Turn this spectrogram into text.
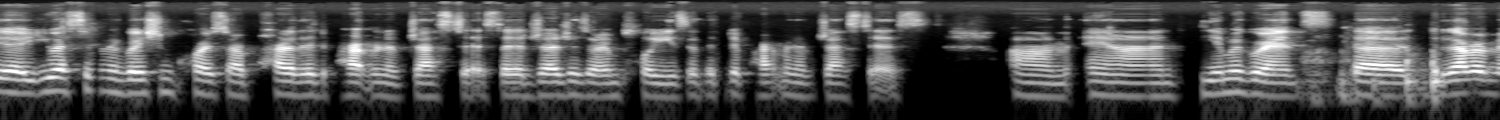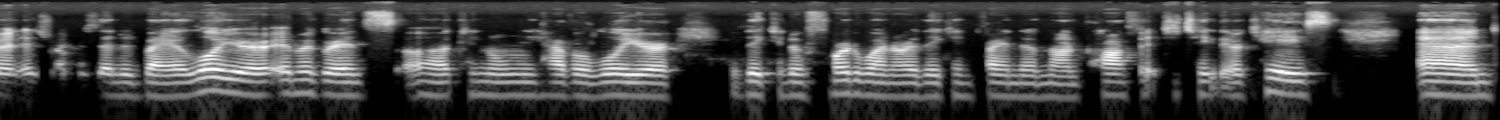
uh, U.S. immigration courts are part of the Department of Justice. The judges are employees of the Department of Justice, um, and the immigrants, the, the, government is represented by a lawyer. Immigrants uh, can only have a lawyer if they can afford one, or they can find a nonprofit to take their case. And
